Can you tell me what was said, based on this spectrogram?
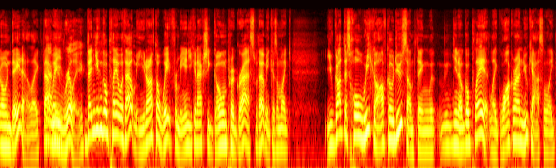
own data, like that Yeah, I way. mean, really. then you can go play it without me. You don't have to wait for me, and you can actually go and progress without me. Because I'm like, you've got this whole week off. Go do something with, you know, go play it. Like walk around Newcastle. Like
